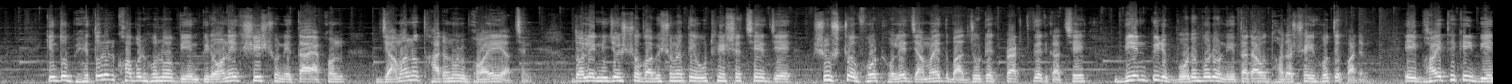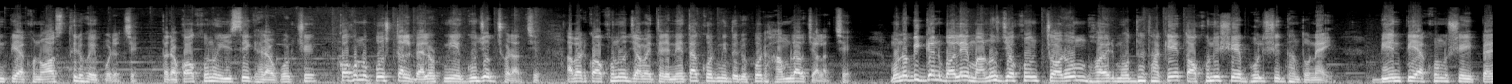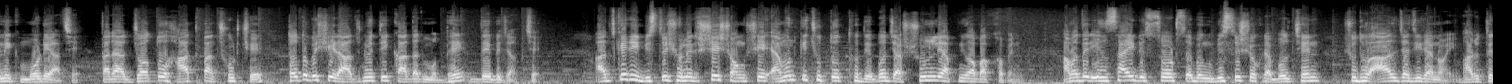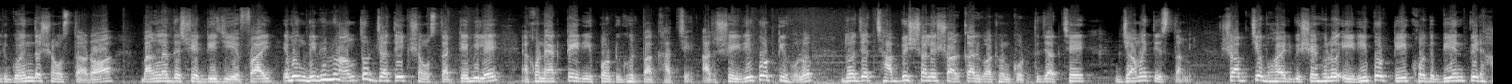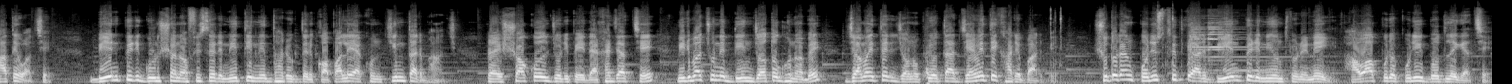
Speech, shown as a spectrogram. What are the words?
কিন্তু ভেতরের খবর হলো, বিএনপির অনেক শীর্ষ নেতা এখন জামানত হারানোর ভয়ে আছেন। দলের নিজস্ব গবেষণাতে উঠে এসেছে যে, সুষ্ঠু ভোট হলে জামায়াত বা জোটের প্রার্থীদের কাছে বিএনপির বড় বড় নেতারাও ধরাশায়ী হতে পারেন। এই ভয় থেকেই বিএনপি এখন অস্থির হয়ে পড়েছে। তারা কখনো ইসি ঘেরাও করছে, কখনো পোস্টাল ব্যালট নিয়ে গুজব ছড়াচ্ছে, আবার কখনো জামায়াতের নেতাকর্মীদের উপর হামলাও চালাচ্ছে। মনোবিজ্ঞান বলে মানুষ যখন চরম ভয়ের মধ্যে থাকে, তখনই সে ভুল সিদ্ধান্ত নেয়। বিএনপি এখন সেই প্যানিক মোডে আছে। তারা যত হাত পা ছুটছে, তত বেশি রাজনৈতিক কাদার মধ্যে দেবে যাচ্ছে। আজকের এই বিশ্লেষণের শেষ অংশে এমন কিছু তথ্য দেব যা শুনলে আপনি অবাক হবেন। আমাদের ইনসাইড সোর্স এবং বিশ্লেষকরা বলছেন, শুধু আল জাজিরা নয়, ভারতের গোয়েন্দা সংস্থা র, বাংলাদেশের ডিজিএফআই এবং বিভিন্ন আন্তর্জাতিক সংস্থার টেবিলে এখন একটাই রিপোর্ট ঘুরপাক খাচ্ছে। আর সেই রিপোর্টটি হলো দু হাজার ছাব্বিশ সালে সরকার গঠন করতে যাচ্ছে জামায়াত ইসলামী। সবচেয়ে ভয়ের বিষয় হলো, এই রিপোর্টটি খোদ বিএনপির হাতেও আছে। বিএনপির গুলশান অফিসের নীতি নির্ধারকদের কপালে এখন চিন্তার ভাঁজ। প্রায় সকল জরিপে দেখা যাচ্ছে, নির্বাচনের দিন যত ঘনাবে জামায়াতের জনপ্রিয়তা জ্যামিতিক হারে বাড়বে। সুতরাং পরিস্থিতি আর বিএনপির নিয়ন্ত্রণে নেই, হাওয়া পুরোপুরি বদলে গেছে।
